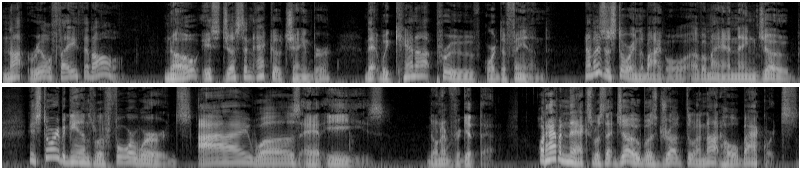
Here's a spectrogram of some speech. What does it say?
not real faith at all. No, it's just an echo chamber that we cannot prove or defend. Now, there's a story in the Bible of a man named Job. His story begins with four words I was at ease. Don't ever forget that. What happened next was that Job was drugged through a knothole backwards.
